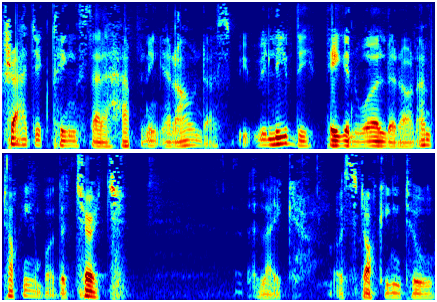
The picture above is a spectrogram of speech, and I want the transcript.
tragic things that are happening around us. We, we leave the pagan world around. I'm talking about the church. Like I was talking to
